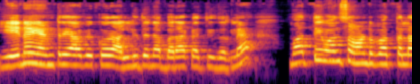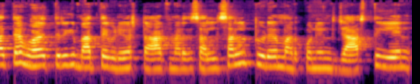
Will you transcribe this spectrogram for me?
ಏನೋ ಎಂಟ್ರಿ ಆಗಬೇಕು ಅಲ್ಲಿದನ ಬರಾಕತ್ತಿದ್ರಲ್ಲೇ, ಮತ್ತೆ ಒಂದು ಸೌಂಡ್ ಬತ್ತಲ್ಲತ್ತೆ ಹೊಳೆ ತಿರುಗಿ ಮತ್ತೆ ವಿಡಿಯೋ ಸ್ಟಾರ್ಟ್ ಮಾಡಿದೆ ಸ್ವಲ್ಪ ಸ್ವಲ್ಪ ವಿಡಿಯೋ ಮಾಡ್ಕೊಂಡಿನಿ ಜಾಸ್ತಿ ಏನು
